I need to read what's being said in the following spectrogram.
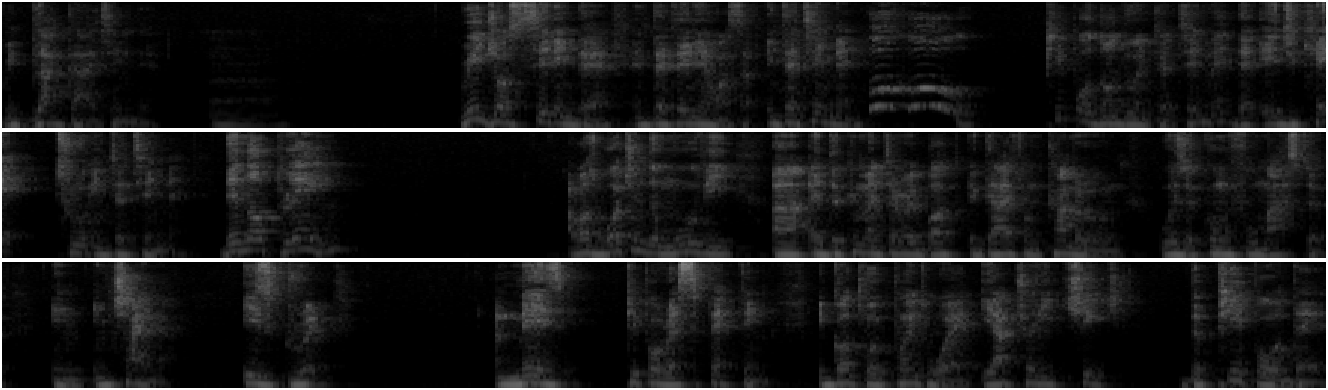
with black guys in there. Mm. We just sitting there entertaining ourselves. Entertainment. Woohoo! People don't do entertainment, they educate through entertainment. They're not playing. I was watching the movie, uh, a documentary about a guy from Cameroon who is a kung fu master in, in China. He's great amazing. People respect him. It got to a point where he actually teach the people there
